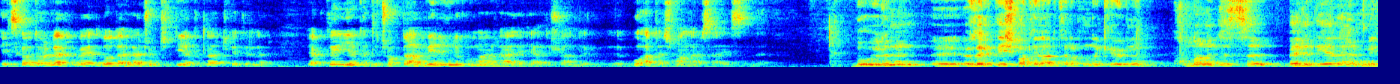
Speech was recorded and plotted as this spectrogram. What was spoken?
ekskavatörler ve loderler çok ciddi yakıtlar tüketirler. Yaktığı yakıtı çok daha verimli kullanır hale geldi şu anda e, bu ataşmanlar sayesinde. Bu ürünün e, özellikle iş makineleri tarafındaki ürünün kullanıcısı belediyeler mi?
